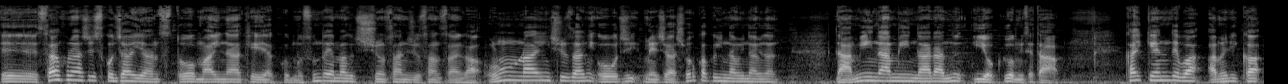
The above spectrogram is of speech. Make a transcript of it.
えーサンフランシスコジャイアンツとマイナー契約を結んだ山口俊33歳がオンライン取材に応じ、メジャー昇格に並々なならぬ意欲を見せた。会見ではアメリカ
